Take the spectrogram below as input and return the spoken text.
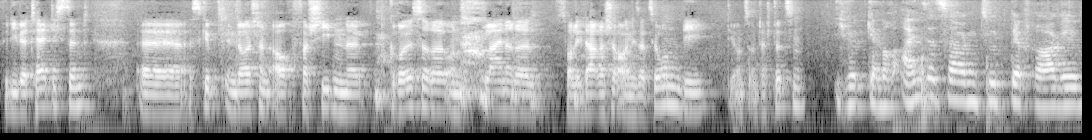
für die wir tätig sind. Äh, es gibt in Deutschland auch verschiedene größere und kleinere solidarische Organisationen, die, die uns unterstützen. Ich würde gerne noch einen Satz sagen zu der Frage,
